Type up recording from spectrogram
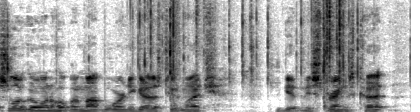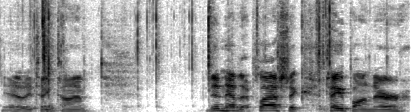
Yeah, slow going. I hope I'm not boring you guys too much. Just getting these strings cut. Yeah, they take time. Didn't have that plastic tape on there,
